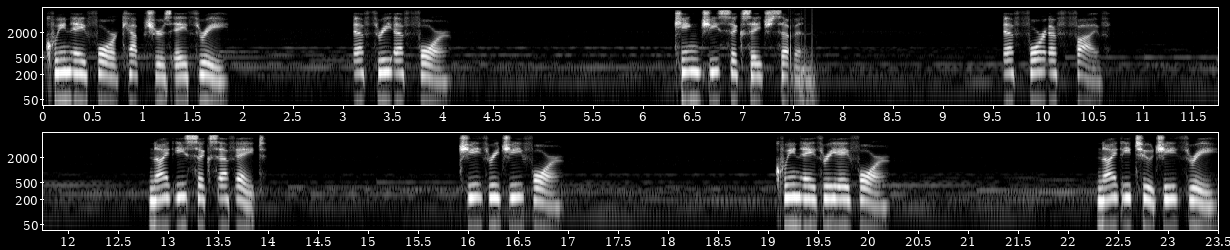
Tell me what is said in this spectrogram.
Queen a4 captures a3. f3 f4. King g6 h7. f4 f5. Knight e6 f8. g3 g4. Queen a3 a4. Knight e2 g3.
